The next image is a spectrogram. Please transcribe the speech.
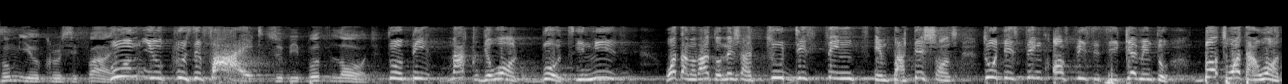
whom you crucified, whom you crucified to be both Lord to be mark the word both. It means what I'm about to mention are two distinct impartations, two distinct offices he came into. Both what and what?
